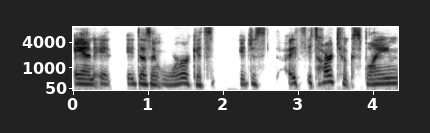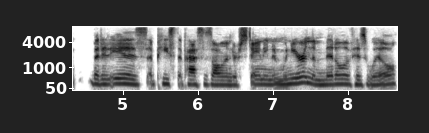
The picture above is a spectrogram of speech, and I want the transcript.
and it it doesn't work. It's it just it's it's hard to explain but it is a peace that passes all understanding and when you're in the middle of his will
